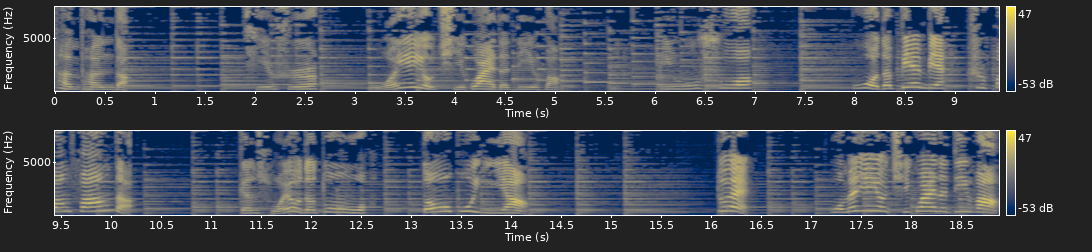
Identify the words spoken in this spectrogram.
喷喷的。其实，我也有奇怪的地方，比如说，我的便便是方方的，跟所有的动物都不一样。对，我们也有奇怪的地方。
